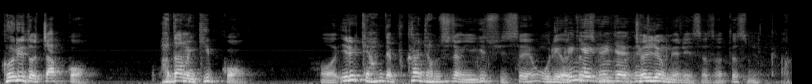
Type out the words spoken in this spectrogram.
거리도 짧고 바다는 깊고 어 이렇게 한데 북한 잠수정 이길 수 있어요? 우리 어떻습니까? 굉장히 그- 전력면에 있어서 어떻습니까?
